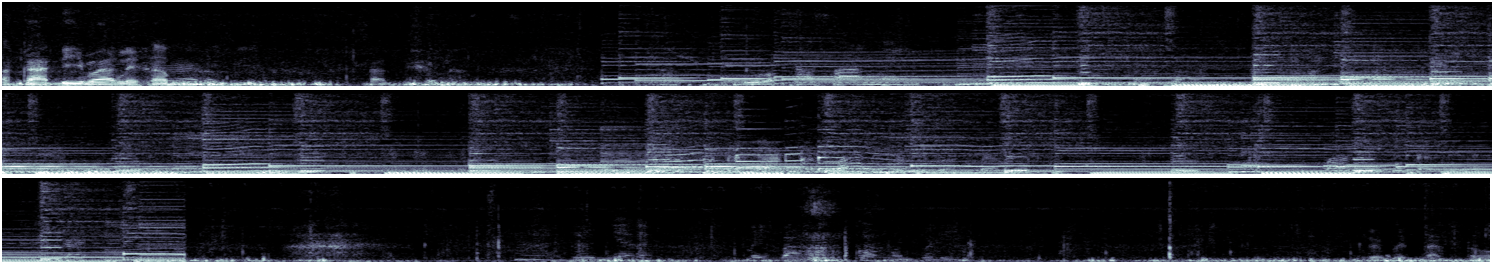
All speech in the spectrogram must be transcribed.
อากาศดีมากเลยครับ สัตว์ดูแบบตาฟางไง ดินเนี้ยแหละไม่บังกล้องมันพอดีเดี๋ยวไปตัดต่อ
